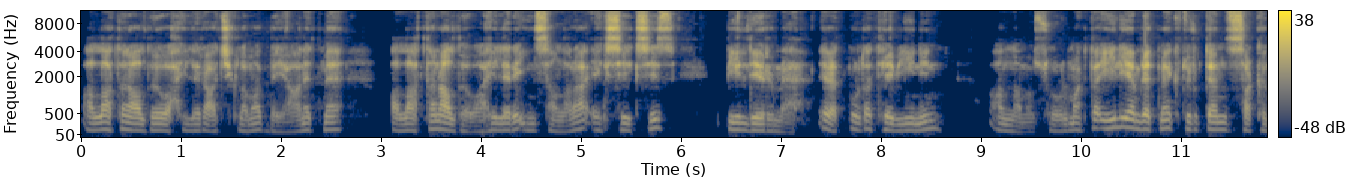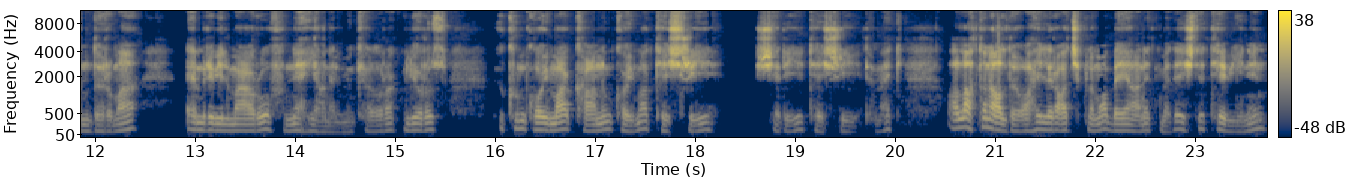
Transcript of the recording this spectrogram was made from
Allah'tan aldığı vahiyleri açıklama, beyan etme, Allah'tan aldığı vahiyleri insanlara eksiksiz bildirme. Evet burada tebliğinin anlamı sorulmakta. İyiliği emretme, kötülükten sakındırma, emri bil maruf, nehyanel münker olarak biliyoruz. Hüküm koyma, kanun koyma, teşri, şer'i teşri demek. Allah'tan aldığı vahiyleri açıklama, beyan etme de işte tebliğinin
